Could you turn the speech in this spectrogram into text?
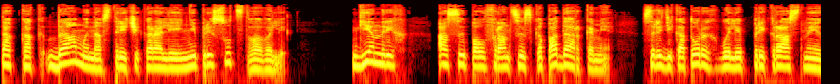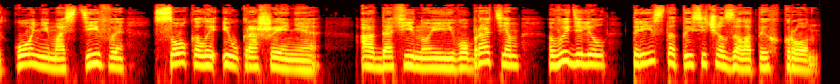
так как дамы на встрече королей не присутствовали. Генрих осыпал Франциска подарками, среди которых были прекрасные кони, мастифы, соколы и украшения, а дофину и его братьям выделил 300 тысяч золотых крон.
